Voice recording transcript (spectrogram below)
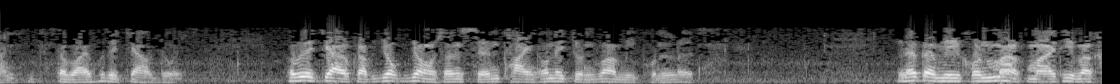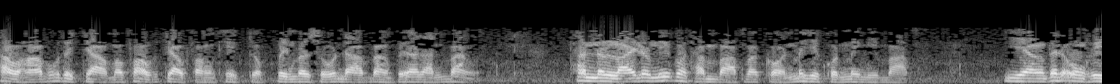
านถวายพระพุทธเจ้าโดยพระพุทธเจ้ากับยกย่องสรรเสริญทายของในจุนว่ามีผลเลิศแล้วก็มีคนมากมายที่มาเข้าหาพระพุทธเจ้ามาเฝ้าพระเจ้าฟังเทศจบเป็นพระโสดาบ้างเป็นอรันบ้าง ท่านนั้นหลายเหล่านี้ก็ทำบาปมาก่อน ไม่ใช่คนไม่มีบาปอย่างท่านองค์ครี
